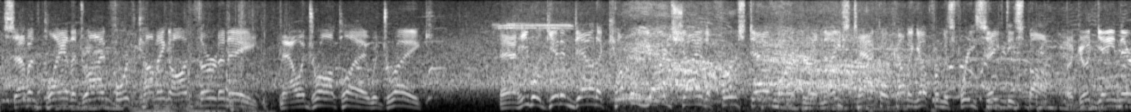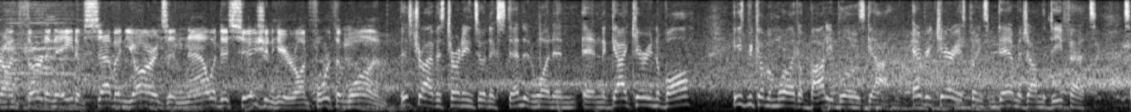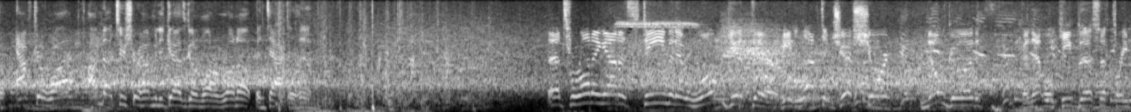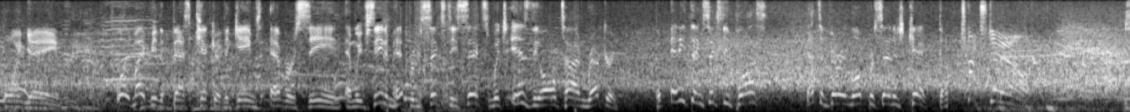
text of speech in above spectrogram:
Seventh play of the drive forthcoming on third and eight. Now a draw play with Drake. And he will get him down a couple yards shy of the first down marker. A nice tackle coming up from his free safety spot. A good gain there on third and eight of seven yards. And now a decision here on fourth and one. This drive is turning into an extended one. And, and the guy carrying the ball, he's becoming more like a body blows guy. Every carry is putting some damage on the defense. So after a while, I'm not too sure how many guys are going to want to run up and tackle him. That's running out of steam, and it won't get there. He left it just short. No good. And that will keep this a three-point game. Well, he might be the best kicker the game's ever seen. And we've seen him hit from 66, which is the all-time record. But anything 60-plus, that's a very low percentage kick. Don't touchdown!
